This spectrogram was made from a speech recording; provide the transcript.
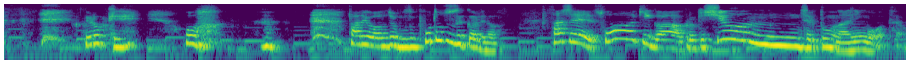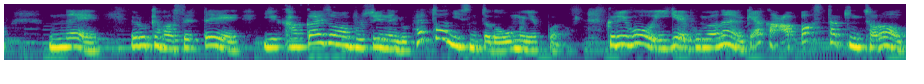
이렇게. 와. 다리 완전 무슨 포도주 색깔이다 사실 소화하기가 그렇게 쉬운 제품은 아닌 것 같아요. 근데 이렇게 봤을 때 이게 가까이서만 볼 수 있는 이 패턴이 진짜 너무 예뻐요. 그리고 이게 보면은 약간 압박 스타킹처럼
